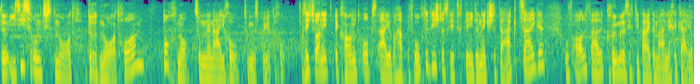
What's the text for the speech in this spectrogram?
der ISIS und Nord, der Nordhorn doch noch zum einem Ei gekommen, zum Ausbrüten gekommen. Es ist zwar nicht bekannt, ob das Ei überhaupt befruchtet ist, das wird sich dann in den nächsten Tagen zeigen. Auf alle Fälle kümmern sich die beiden männlichen Geier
